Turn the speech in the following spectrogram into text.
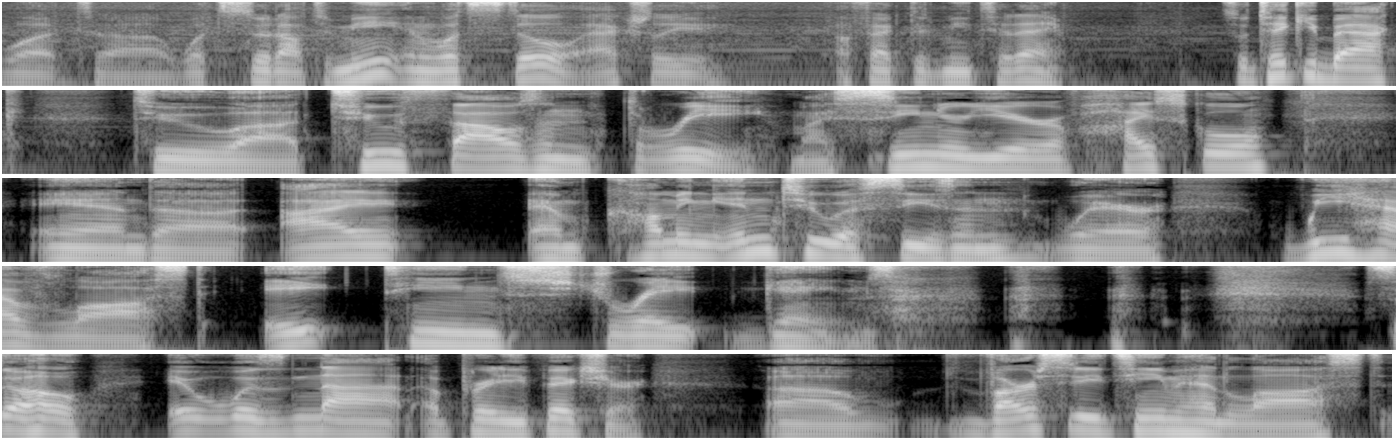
what, uh, what stood out to me and what still actually affected me today. So, take you back to uh, 2003, my senior year of high school, and uh, I am coming into a season where we have lost 18 straight games. so, it was not a pretty picture. Uh, varsity team had lost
